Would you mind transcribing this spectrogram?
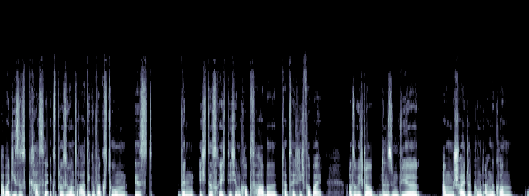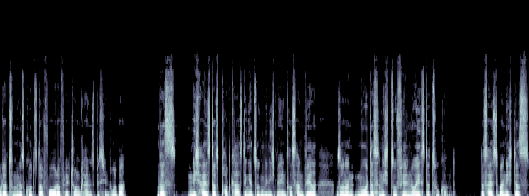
Aber dieses krasse, explosionsartige Wachstum ist, wenn ich das richtig im Kopf habe, tatsächlich vorbei. Also ich glaube, dann sind wir am Scheitelpunkt angekommen oder zumindest kurz davor oder vielleicht schon ein kleines bisschen drüber. Was nicht heißt, dass Podcasting jetzt irgendwie nicht mehr interessant wäre, sondern nur, dass nicht so viel Neues dazukommt. Das heißt aber nicht, dass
